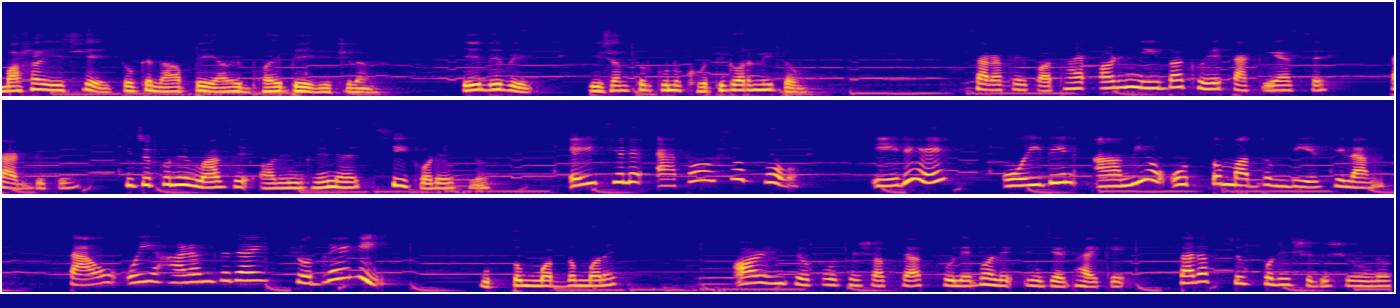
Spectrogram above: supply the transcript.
বাসায় এসে তোকে না পেয়ে আমি ভয় পেয়ে গেছিলাম। এই ভেবে ঈশান তোর কোনো ক্ষতি করেনি তো? সারাফের কথায় অরিন নির্বাক হয়ে তাকিয়ে আছে তার দিকে। কিছুক্ষণের মাঝে অরিন ঘৃণায় ছি করে উঠল। এই ছেলে এত অসভ্য। এরে, ওই দিন আমিও উত্তম মাধ্যম দিয়েছিলাম। তাও ওই হারামজাদায় শোধরায়নি উত্তম মাধ্যম মানে? অরিন চোখ মুছে সব চাপ খুলে বলে নিজের ভাইকে। সারাফ চুপ করে শুধু শুনল।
